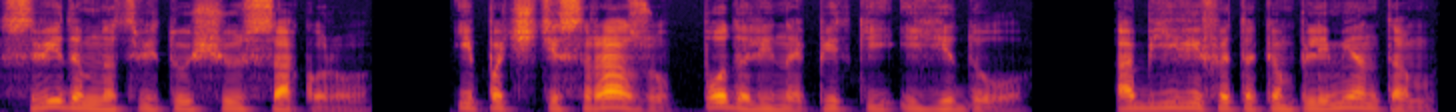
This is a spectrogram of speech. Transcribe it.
с видом на цветущую сакуру и почти сразу подали напитки и еду, объявив это комплиментом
